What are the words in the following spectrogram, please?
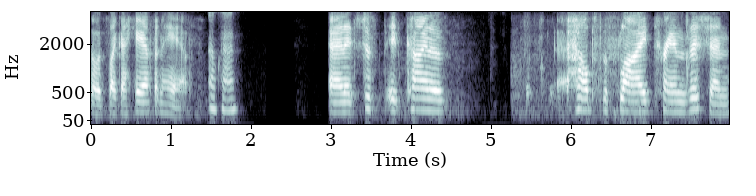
So it's like a half and half. Okay. And it's just, it kind of helps the slide transition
